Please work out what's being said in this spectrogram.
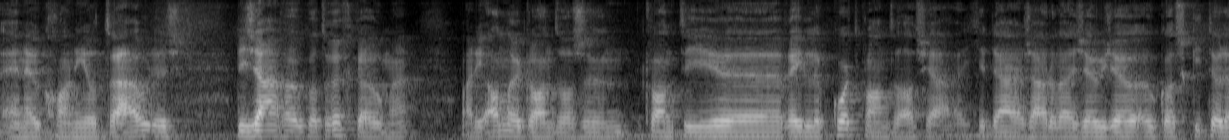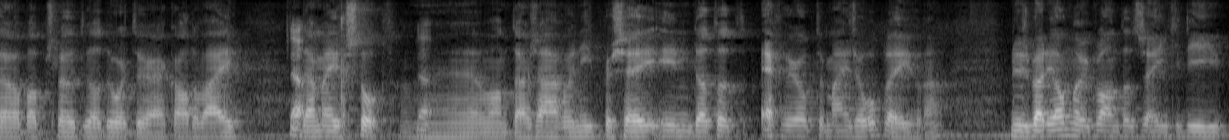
en ook gewoon heel trouw. Dus die zagen ook wel terugkomen. Maar die andere klant was een klant die uh, redelijk kort klant was. Ja, weet je, daar zouden wij sowieso, ook als Kito daarop had besloten wel door te werken, hadden wij daarmee gestopt. Ja. Uh, want daar zagen we niet per se in dat het echt weer op termijn zou opleveren. Nu is bij die andere klant, dat is eentje die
